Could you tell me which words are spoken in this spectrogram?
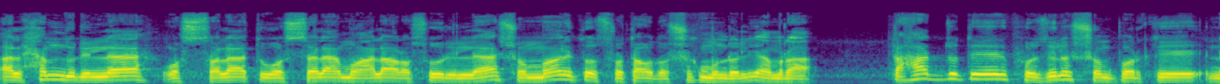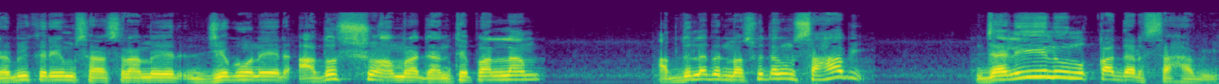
আলহামদুলিল্লাহ ওসালাত ওয়াসালাম আলা রসুলিল্লাহ। সম্মানিত শ্রোতা ও দর্শক মণ্ডলী আমরা তাহাজ্যতের ফজিলত সম্পর্কে নবী করিম সাহাশালামের জীবনের আদর্শ আমরা জানতে পারলাম। আবদুল্লাহ বিন মাসুদ এখন সাহাবি, জালিলুল কাদার সাহাবি।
